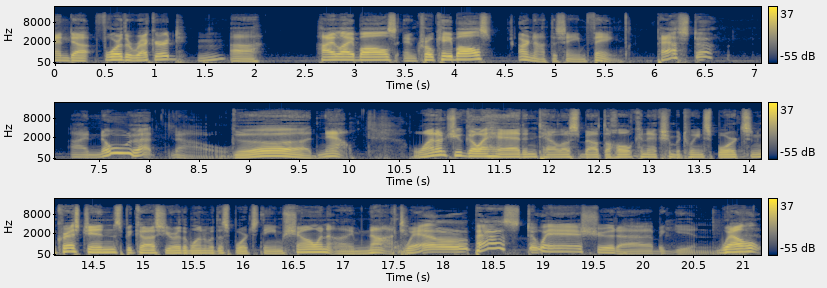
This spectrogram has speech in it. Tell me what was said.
And uh, for the record, uh, jai alai balls and croquet balls are not the same thing. Pasta? I know that now. Good. Now, why don't you go ahead and tell us about the whole connection between sports and Christians because you're the one with the sports theme show and I'm not. Well, Pasta, where should I begin? Well,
